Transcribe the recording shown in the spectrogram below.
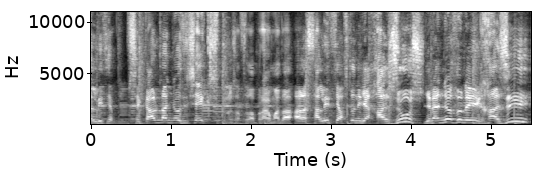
αλήθεια, σε κάνουν να νιώθεις έξυπνος αυτά τα πράγματα. Αλλά στα αλήθεια αυτό είναι για χαζούς. Για να νιώθουν οι χαζοί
